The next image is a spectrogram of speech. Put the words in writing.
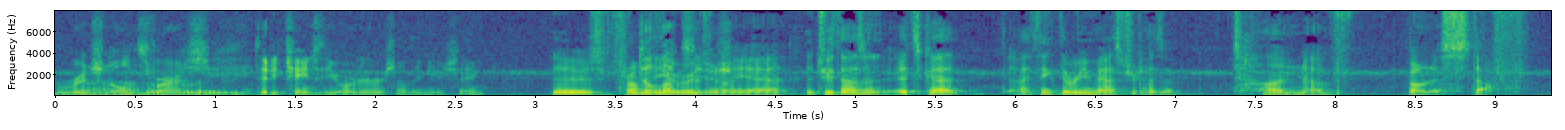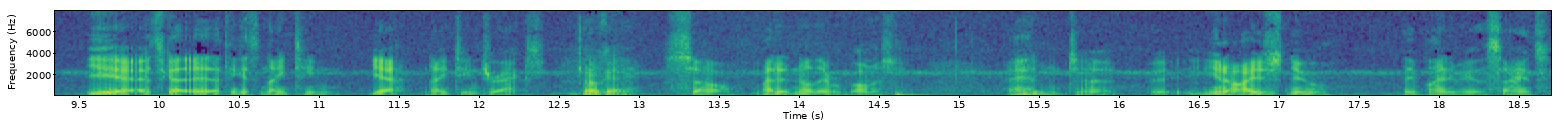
original as far as did he change the order or something? You're saying? There's from Deluxe the original, edition. yeah. The 2000, it's got. I think the remastered has a ton of bonus stuff. Yeah, it's got. I think it's 19. Yeah, 19 tracks. Okay. So I didn't know they were bonus. I hadn't. Uh, uh, you know, I just knew they blinded me with science.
